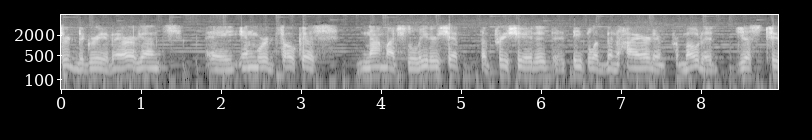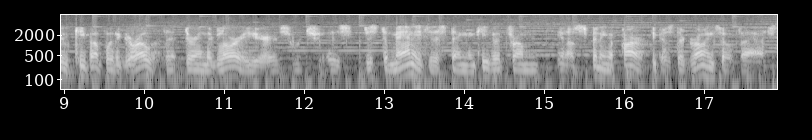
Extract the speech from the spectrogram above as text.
certain degree of arrogance, a inward focus, not much leadership appreciated. People have been hired and promoted just to keep up with the growth during the glory years, which is just to manage this thing and keep it from, you know, spinning apart because they're growing so fast.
